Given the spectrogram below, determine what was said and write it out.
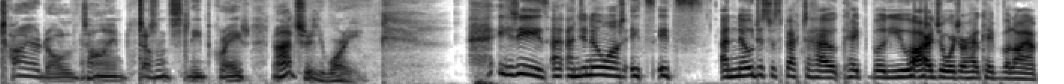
tired all the time, doesn't sleep great. Now that's really worrying. It is, and, and you know what? It's it's and no disrespect to how capable you are, George, or how capable I am.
